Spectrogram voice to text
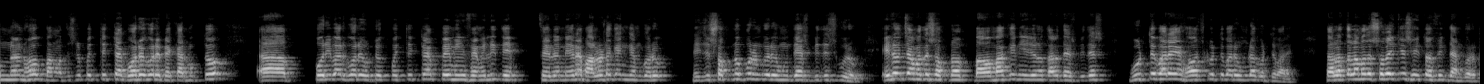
উন্নয়ন হোক বাংলাদেশের প্রত্যেকটা ঘরে ঘরে বেকার মুক্ত আহ, পরিবার গড়ে উঠুক, প্রত্যেকটা ফ্যামিলি ফ্যামিলিতে ছেলে মেয়েরা ভালো টাকা ইনকাম করুক, নিজের স্বপ্ন পূরণ করুক এবং দেশ বিদেশ ঘুরুক। এটা হচ্ছে আমাদের স্বপ্ন। বাবা মাকে নিয়ে যেন তারা দেশ বিদেশ ঘুরতে পারে, হজ করতে পারে, উমরা করতে পারে। তাহলে তাহলে আমাদের সবাইকে সেই তৌফিক দান করুক।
